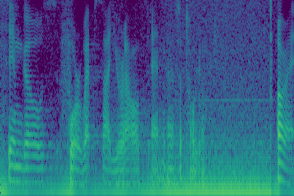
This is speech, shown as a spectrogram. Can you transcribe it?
Same goes for website URLs and uh, Satorio. All right.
